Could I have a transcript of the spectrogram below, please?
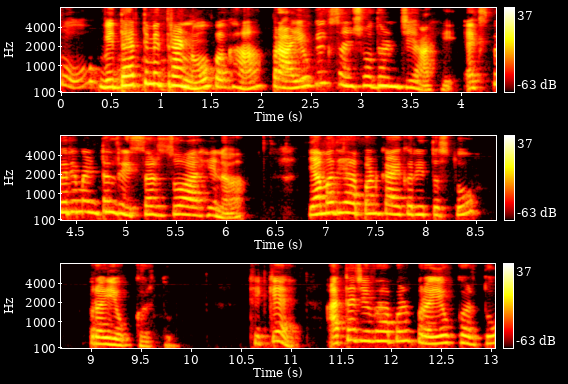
सो विद्यार्थी मित्रांनो बघा प्रायोगिक संशोधन जे आहे एक्सपेरिमेंटल रिसर्च जो आहे ना यामध्ये आपण काय करीत असतो? प्रयोग करतो. ठीक आहे? आता जेव्हा आपण प्रयोग करतो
